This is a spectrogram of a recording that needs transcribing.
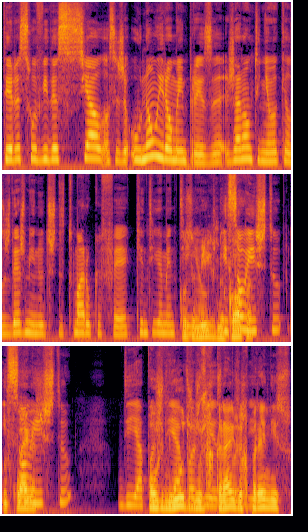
ter a sua vida social, ou seja, o não ir a uma empresa já não tinham aqueles 10 minutos de tomar o café que antigamente com tinham. Amigos, na e Copa, só isto, e só isto dia após os dia. miúdos nos recreios, eu reparei nisso.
